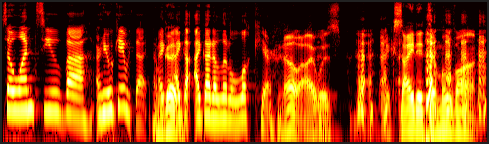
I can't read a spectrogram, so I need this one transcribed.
So once you've, uh, are you okay with that? I'm I, good. I got, I got a little look here. No, I was excited to move on.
